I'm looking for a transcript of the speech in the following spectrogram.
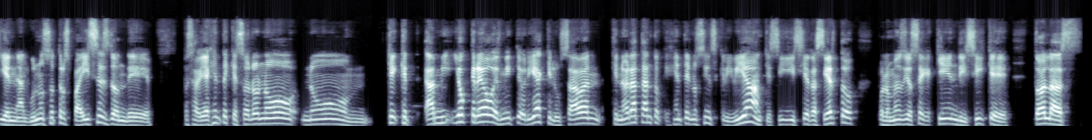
y en algunos otros países donde pues había gente que solo no, no, que, que, a mí, yo creo, es mi teoría, que lo usaban, que no era tanto que gente no se inscribía, aunque sí, sí era cierto, por lo menos yo sé que aquí en DC que todas las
